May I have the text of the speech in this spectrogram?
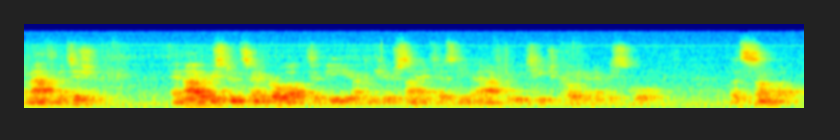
a mathematician. And not every student's going to grow up to be a computer scientist even after we teach code in every school. But some will.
